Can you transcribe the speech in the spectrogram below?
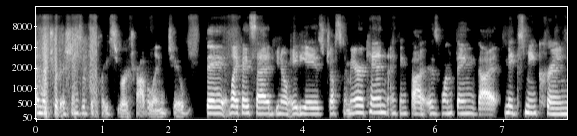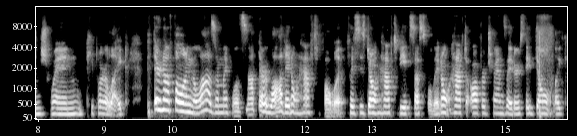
and the traditions of the place you are traveling to. They, like I said, you know, ADA is just American. I think that is one thing that makes me cringe when people are like, but they're not following the laws. I'm like, well, it's not their law. They don't have to follow it. Places don't have to be accessible. They don't have to offer translators. They don't like,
